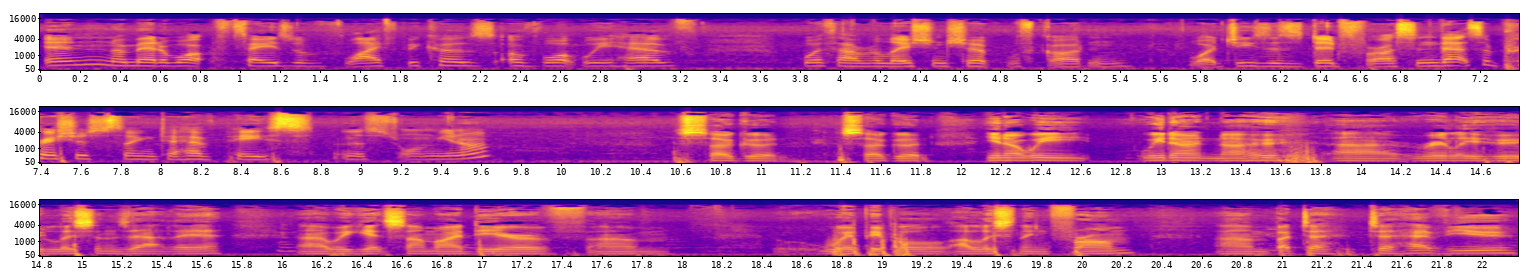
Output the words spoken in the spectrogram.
in, no matter what phase of life, because of what we have with our relationship with God and what Jesus did for us. And that's a precious thing to have peace in the storm, you know? So good, so good. You know, we we don't know uh, really who listens out there. Uh, we get some idea of um, where people are listening from, um, but to to have you.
